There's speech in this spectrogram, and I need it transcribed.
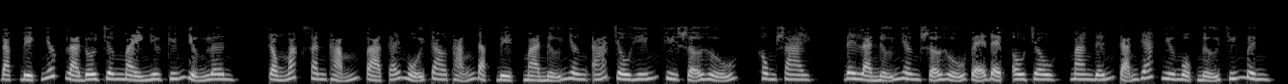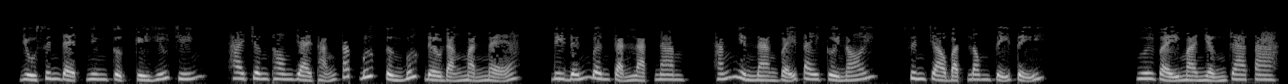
Đặc biệt nhất là đôi chân mày như kiếm dựng lên, trong mắt xanh thẳm và cái mũi cao thẳng đặc biệt mà nữ nhân Á Châu hiếm khi sở hữu, không sai, đây là nữ nhân sở hữu vẻ đẹp Âu Châu, mang đến cảm giác như một nữ chiến binh, dù xinh đẹp nhưng cực kỳ hiếu chiến, hai chân thon dài thẳng tắp bước từng bước đều đặn mạnh mẽ, đi đến bên cạnh Lạc Nam, hắn nhìn nàng vẫy tay cười nói, xin chào Bạch Long tỷ tỷ. Ngươi vậy mà nhận ra ta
